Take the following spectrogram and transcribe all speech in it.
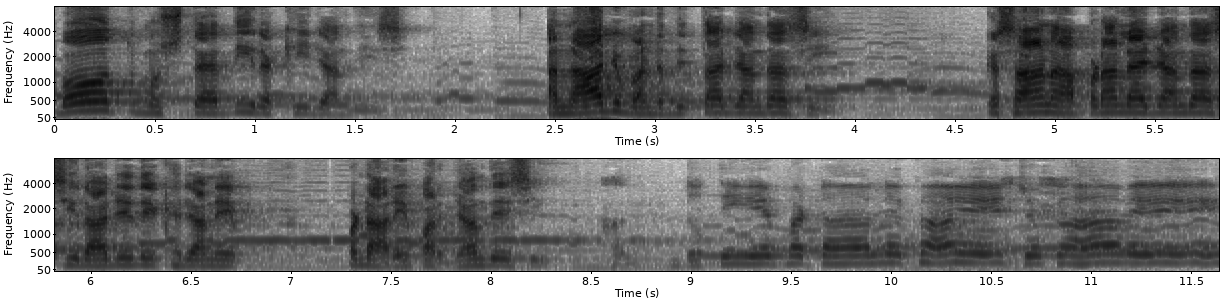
ਬਹੁਤ ਮੁਸਤੈਦੀ ਰੱਖੀ ਜਾਂਦੀ ਸੀ। ਅਨਾਜ ਵੰਡ ਦਿੱਤਾ ਜਾਂਦਾ ਸੀ। ਕਿਸਾਨ ਆਪਣਾ ਲੈ ਜਾਂਦਾ ਸੀ ਰਾਜੇ ਦੇ ਖਜ਼ਾਨੇ ਭੰਡਾਰੇ ਭਰ ਜਾਂਦੇ ਸੀ। ਦੁਤੀਏ ਪਟਾ ਲਿਖਾਏ ਚੁਕਾਵੇ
